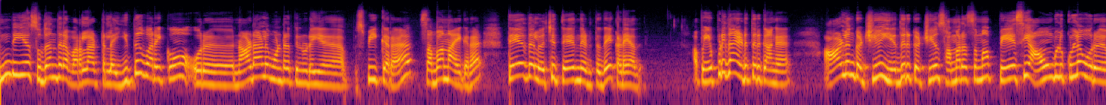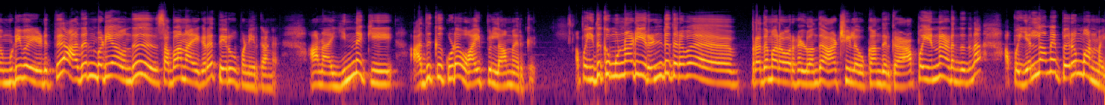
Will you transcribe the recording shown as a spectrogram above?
இந்திய சுதந்திர வரலாற்றில் இது வரைக்கும் ஒரு நாடாளுமன்றத்தினுடைய ஸ்பீக்கரை சபாநாயகரை தேர்தல் வச்சு தேர்ந்தெடுத்ததே கிடையாது. அப்போ எப்படி தான் எடுத்திருக்காங்க? ஆளுங்கட்சியும் எதிர்க்கட்சியும் சமரசமாக பேசி அவங்களுக்குள்ள ஒரு முடிவை எடுத்து அதன்படியாக வந்து சபாநாயகரை தேர்வு பண்ணியிருக்காங்க. ஆனால் இன்னைக்கு அதுக்கு கூட வாய்ப்பு இல்லாமல் இருக்குது அப்போ இதுக்கு முன்னாடி ரெண்டு தடவை பிரதமர் அவர்கள் வந்து ஆட்சியில் உட்காந்துருக்கிறார் அப்போ என்ன நடந்ததுன்னா அப்போ எல்லாமே பெரும்பான்மை.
